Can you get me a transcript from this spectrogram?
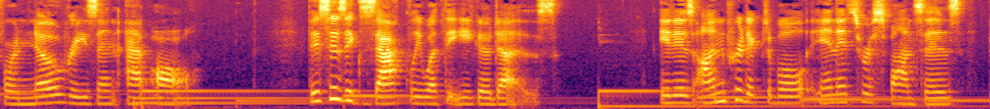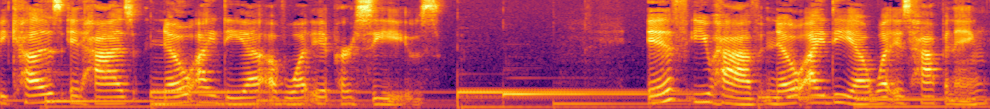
for no reason at all. This is exactly what the ego does. It is unpredictable in its responses because it has no idea of what it perceives. If you have no idea what is happening,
